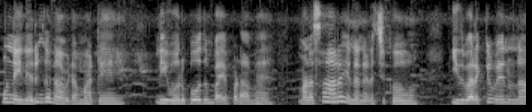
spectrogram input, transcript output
உன்னை நெருங்க நான் விடமாட்டேன். நீ ஒருபோதும் பயப்படாம மனசார என்னை நினச்சிக்கோ. இது வரைக்கும் வேணும்னா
